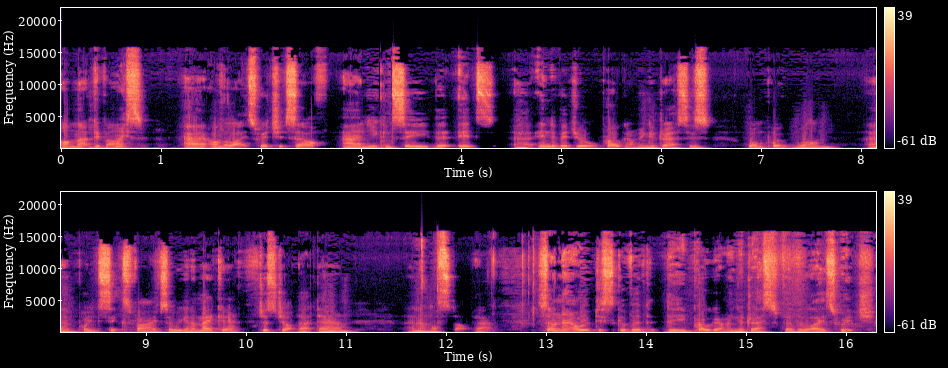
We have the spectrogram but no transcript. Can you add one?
on that device, uh, on the light switch itself, and you can see that its uh, individual programming address is 1.1 um, 0.65. So we're going to make a, just jot that down and then we'll stop that. So now we've discovered the programming address for the light switch.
